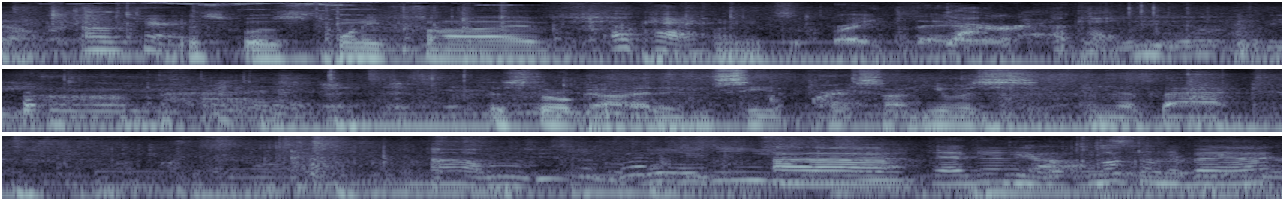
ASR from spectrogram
Okay. This was 25. Okay. I think it's right there. Okay. Um, this little guy, I didn't see the price on. He was in the back. Um, uh, that didn't even look in the back.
